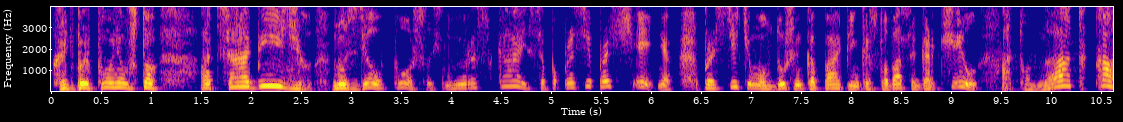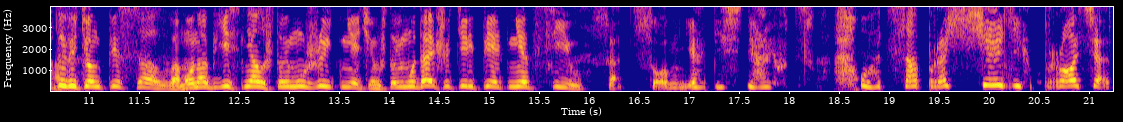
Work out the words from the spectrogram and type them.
хоть бы понял, что отца обидел, ну, сделал пошлость, ну и раскайся, попроси прощения. Простите, мол, душенька, папенька, что вас огорчил, а то Надка... Да ведь он писал вам, он объяснял, что ему жить нечем, что ему дальше терпеть нет сил. С отцом не объясняются, у отца прощения просят,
